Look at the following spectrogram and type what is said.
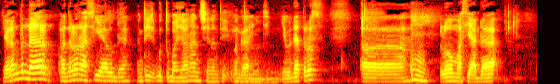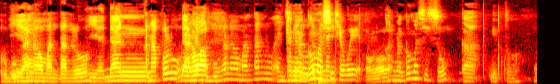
ya kan benar mantan lo rahasia udah. Nanti butuh bayaran sih nanti enggak lu. anjing. Ya udah terus eh Hmm, lo masih ada hubungan Iya. sama mantan lo. Iya dan kenapa lu dan ada awal- hubungan sama mantan lu anjing Karena kan lu punya masih- cewek tolol. karena gue masih suka gitu. Lu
